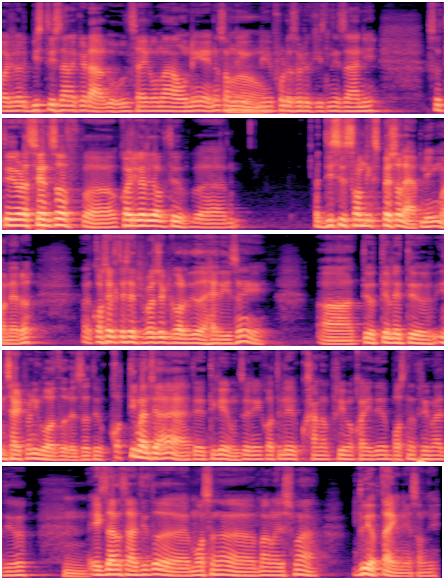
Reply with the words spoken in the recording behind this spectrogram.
कहिले कहिले बिस तिसजना केटाहरूको हुल साइकलमा आउने होइन सँगै हिँड्ने फोटोसोटो खिच्ने जाने। सो त्यो एउटा सेन्स अफ कहिले कहिले अब त्यो this is something special happening भनेर कसैले त्यसरी प्रोजेक्ट गरिदिँदाखेरि चाहिँ त्यो त्यसले त्यो इन्साइट पनि गर्दो रहेछ। त्यो कति मान्छे आयो त्यो यतिकै हुन्छ नि। कतिले खाना फ्रीमा खुवाइदियो बस्न फ्रीमा दियो। एकजना साथी त मसँग बङ्गलादेशमा दुई हप्ता हिँड्यो सँगै।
